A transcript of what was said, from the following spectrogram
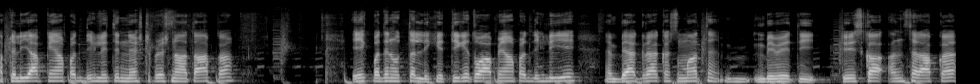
अब चलिए आपके यहाँ पर देख लेते हैं नेक्स्ट प्रश्न आता है आपका। एक पदन उत्तर लिखिए ठीक है तो आप यहाँ पर लिख लीजिए व्याग्रह अकस्मात विभेति तो इसका आंसर आपका,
